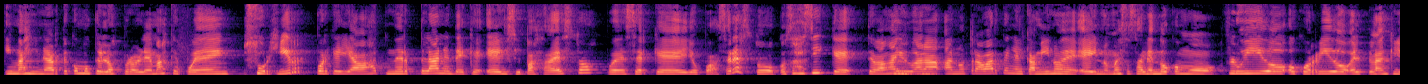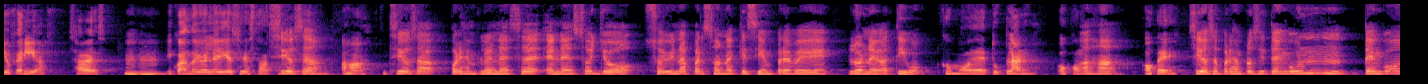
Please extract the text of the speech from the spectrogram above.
imaginarte como que los problemas que pueden surgir, porque ya vas a tener planes de que, hey, si pasa esto, puede ser que yo pueda hacer esto, cosas así que te van a ayudar a, no trabarte en el camino de, hey, no me está saliendo como fluido o corrido el plan que yo quería. ¿Sabes? Y cuando yo leí eso yo estaba... Sí, o sea, ajá. sí, o sea, por ejemplo, en, ese, en eso yo soy una persona que siempre ve lo negativo. Como de tu plan, o como... Ajá, Ok. Sí, o sea, por ejemplo, si tengo un, tengo,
